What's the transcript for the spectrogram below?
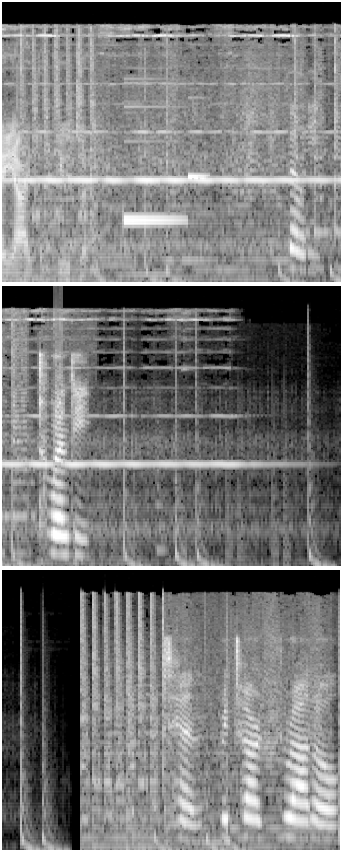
AI computer. 30, 20, 10, retard throttle,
